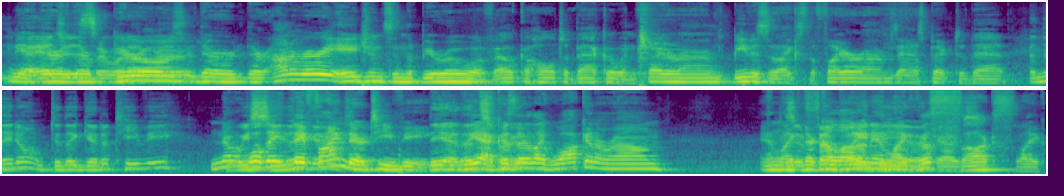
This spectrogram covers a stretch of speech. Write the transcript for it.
Yeah, they're, they're or bureaus. They're they're honorary agents in the Bureau of Alcohol, Tobacco, and Firearms. Beavis likes the firearms aspect of that. And they don't. Do they get a TV? No, we well they, they find their TV? Yeah, yeah, because they're like walking around, and like they're fell out of complaining the, like uh, this guys- sucks. Like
